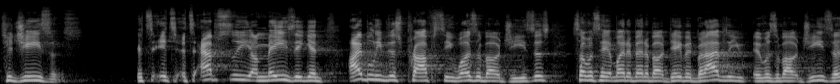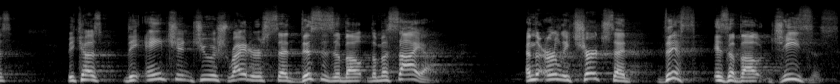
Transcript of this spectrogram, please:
to Jesus. It's, it's, it's absolutely amazing. And I believe this prophecy was about Jesus. Some would say it might have been about David, but I believe it was about Jesus because the ancient Jewish writers said this is about the Messiah. And the early church said this is about Jesus.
